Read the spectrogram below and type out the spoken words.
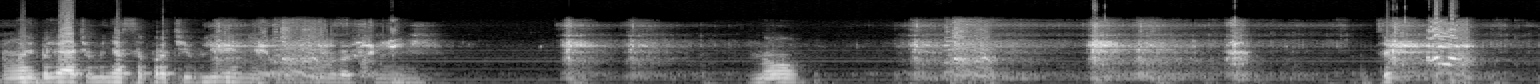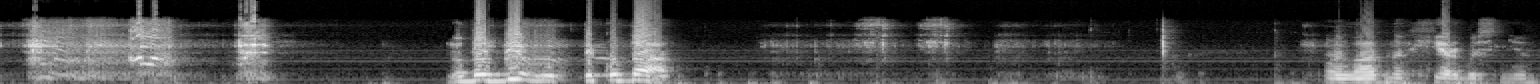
Ой, блядь, у меня сопротивление придурочное. Ну. Це- Ну дебил, ну ты куда? Ой, ладно, хер бы с ним.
